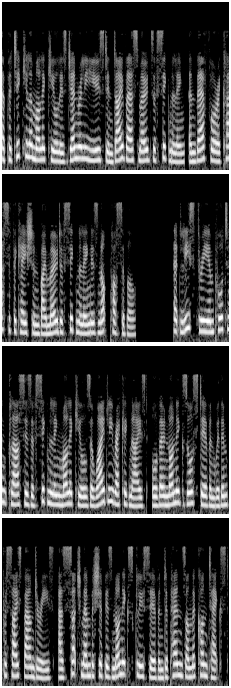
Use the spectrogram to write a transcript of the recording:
A particular molecule is generally used in diverse modes of signaling, and therefore a classification by mode of signaling is not possible. At least three important classes of signaling molecules are widely recognized, although non-exhaustive and with imprecise boundaries, as such membership is non-exclusive and depends on the context.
